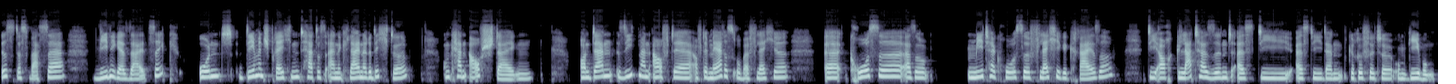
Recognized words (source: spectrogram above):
ist das Wasser weniger salzig und dementsprechend hat es eine kleinere Dichte und kann aufsteigen. Und dann sieht man auf der, auf der Meeresoberfläche äh, große, also metergroße, flächige Kreise, die auch glatter sind als die, als die dann geriffelte Umgebung.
